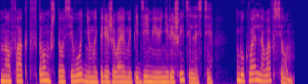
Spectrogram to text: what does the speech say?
Но факт в том, что сегодня мы переживаем эпидемию нерешительности буквально во всем.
